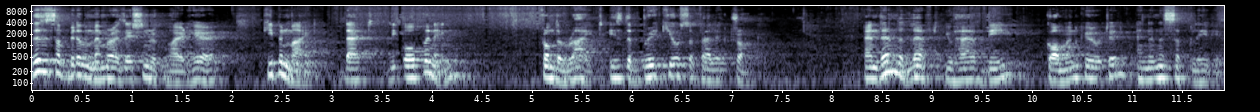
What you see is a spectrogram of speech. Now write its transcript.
This is a bit of a memorization required here. Keep in mind that the opening from the right is the brachiocephalic trunk. And then the left, you have the common carotid and then the subclavian.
